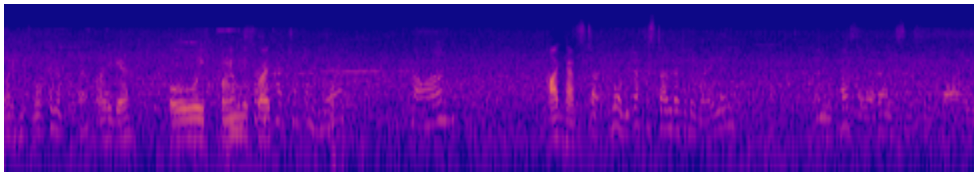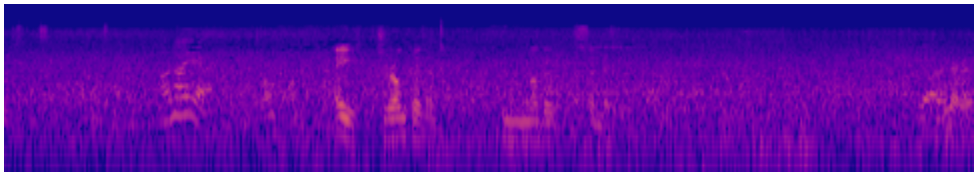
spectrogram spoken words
Wait, he's walking up there. There you go. Oh, he's coming this way. Catch up on here. Can't. I can. Stand, no, we'd have to stand over the railing. And personally, I don't want to see someone dying just for the sake of a homeless man. Oh, I know, yeah. Or drunk on. He's drunk as a mother Sunday. Yeah, Get it.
